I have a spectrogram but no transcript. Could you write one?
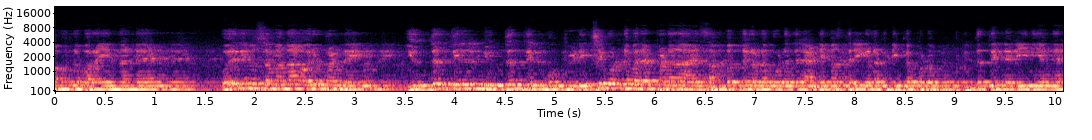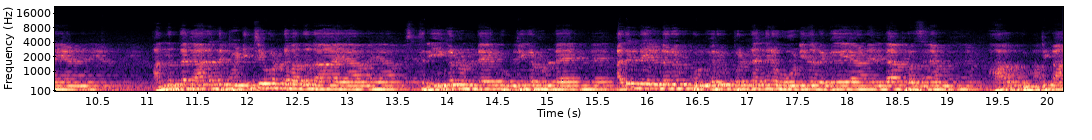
അൻഹു പറയുന്നുണ്ട് ഒരു ദിവസം അതാ ഒരു പെണ്ണ് യുദ്ധത്തിൽ യുദ്ധത്തിൽ പിടിച്ചു കൊണ്ടുവരപ്പെടുന്നതായ സമ്പത്തുകളുടെ കൂടുതൽ അടിമ സ്ത്രീകളെ പിടിക്കപ്പെടും. യുദ്ധത്തിന്റെ രീതി എങ്ങനെയാണ്? അന്നത്തെ കാലത്ത് പിടിച്ചു കൊണ്ടുവന്നതായ സ്ത്രീകളുണ്ട് കുട്ടികളുണ്ട്. അതിന്റെ ഒരു ഒരു പെണ്ണ് അങ്ങനെ ഓടി നടക്കുകയാണ്. എന്താ പ്രശ്നം? ആ കുട്ടി ആ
